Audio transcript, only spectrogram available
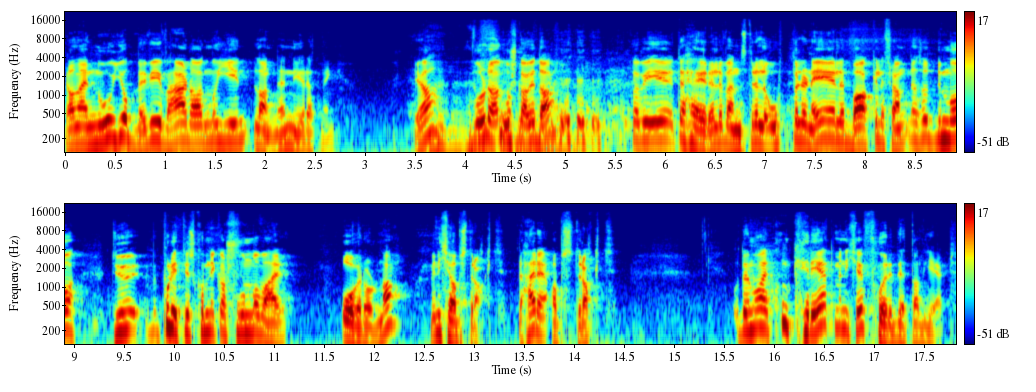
ja, nei, nå jobber vi hver dag med å gi landet en ny retning. Ja, hvor, da, hvor skal vi da? Skal vi til høyre eller venstre eller opp eller ned eller bak eller frem? Altså, du må, du, politisk kommunikasjon må være overordna, men ikke abstrakt. Dette er abstrakt. Og Den må være konkret, men ikke for detaljert.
